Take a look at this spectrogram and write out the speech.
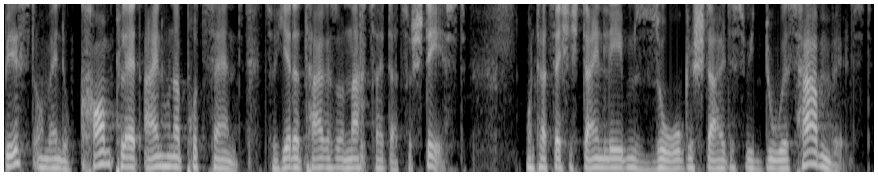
bist und wenn du komplett 100 Prozent zu jeder Tages- und Nachtzeit dazu stehst und tatsächlich dein Leben so gestaltest, wie du es haben willst.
